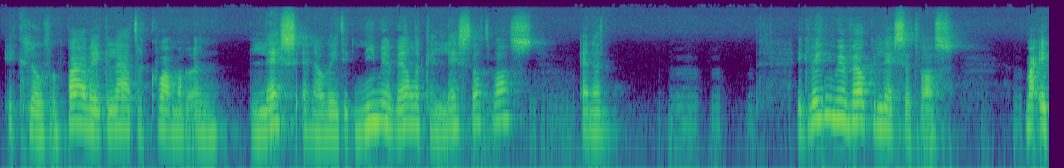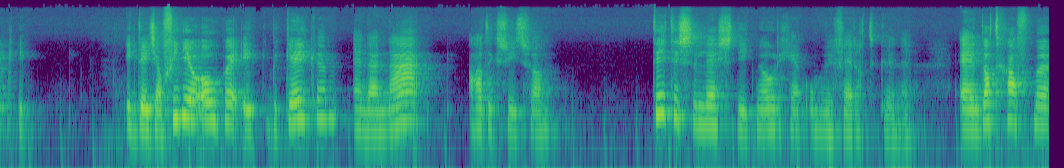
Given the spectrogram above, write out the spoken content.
ik geloof een paar weken later kwam er een les. En nou weet ik niet meer welke les dat was. En dat, ik weet niet meer welke les het was. Maar ik, ik, ik deed jouw video open, ik bekeek hem. En daarna had ik zoiets van... Dit is de les die ik nodig heb om weer verder te kunnen. En dat gaf me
